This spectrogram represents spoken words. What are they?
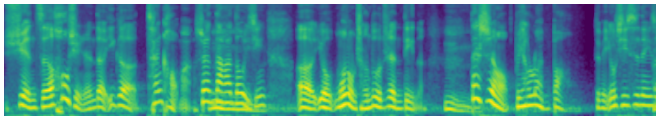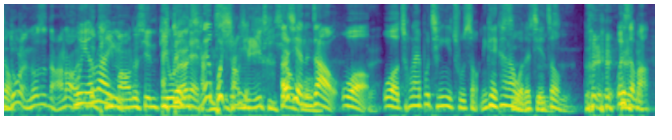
选择候选人的一个参考嘛，虽然大家都已经呃有某种程度的认定了，嗯，但是哦不要乱报，对不对？尤其是那种很多人都是拿到胡言乱语。就先丢了，那个不行不行。而且你知道，我我从来不轻易出手，你可以看到我的节奏，对，为什么？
